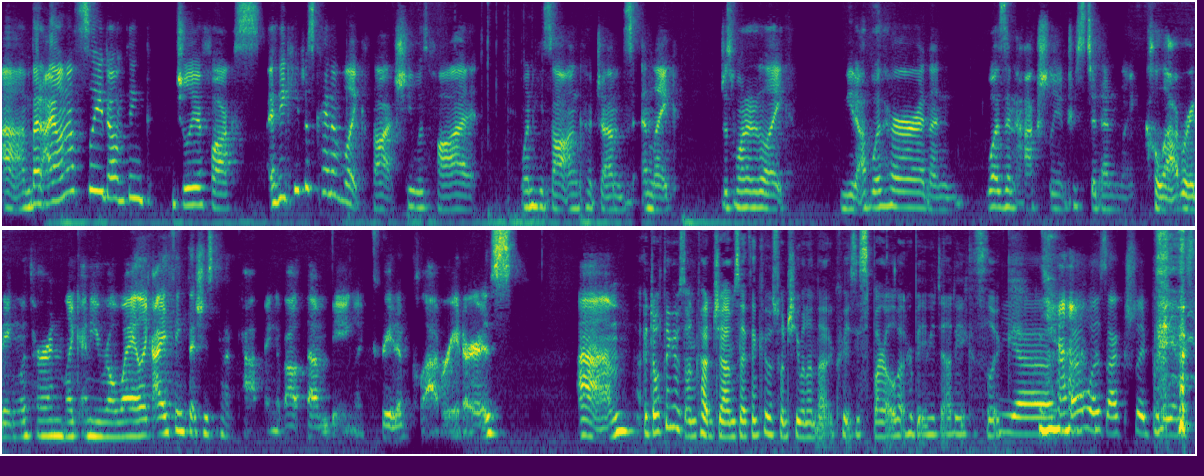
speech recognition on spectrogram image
Um, but I honestly don't think Julia Fox. I think he just kind of like thought she was hot when he saw Uncut Gems and like just wanted to like meet up with her and then wasn't actually interested in like collaborating with her in like any real way. Like I think that she's kind of capping about them being like creative collaborators. Um, I don't think it was Uncut Gems. I think it was when she went on that crazy spiral about her baby daddy. Because like, Yeah, Yeah. that was actually pretty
